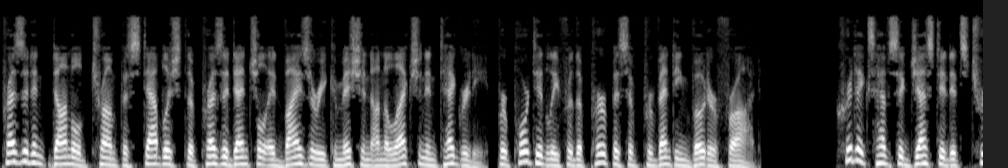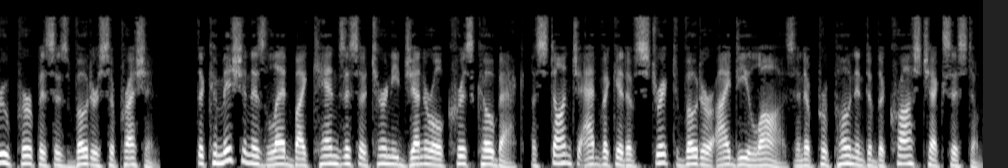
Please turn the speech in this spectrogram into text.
President Donald Trump established the Presidential Advisory Commission on Election Integrity, purportedly for the purpose of preventing voter fraud. Critics have suggested its true purpose is voter suppression. The commission is led by Kansas Attorney General Chris Kobach, a staunch advocate of strict voter ID laws and a proponent of the crosscheck system.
